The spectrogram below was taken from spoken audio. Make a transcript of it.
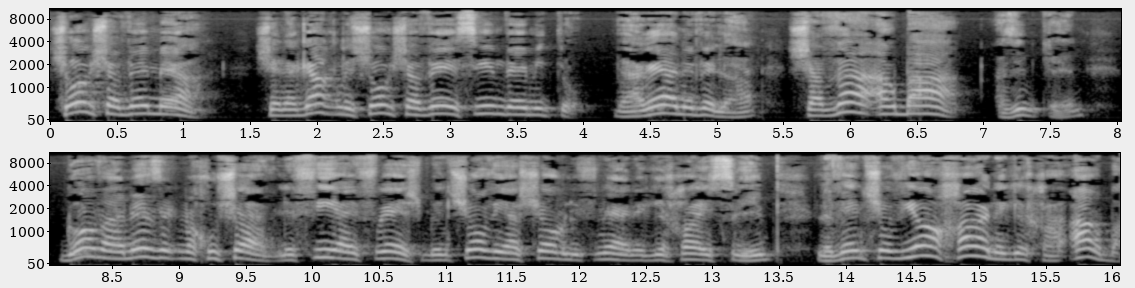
שור שווה מאה, שנגח לשור שווה עשרים והם איתו, והרי הנבלה שווה ארבעה. אז אם כן, גובה הנזק מחושב לפי ההפרש בין שווי השור לפני הנגיחה עשרים לבין שוויו אחר הנגיחה ארבע,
